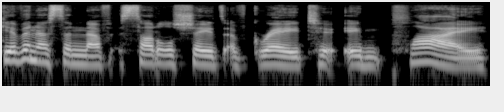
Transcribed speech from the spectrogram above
given us enough subtle shades of gray to imply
